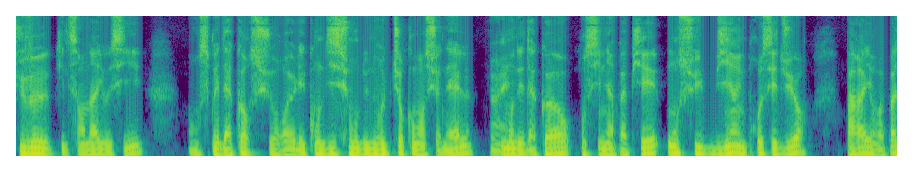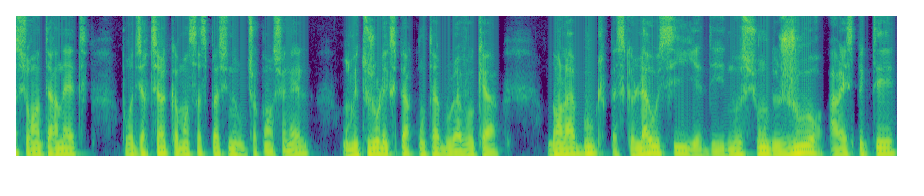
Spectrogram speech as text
tu veux qu'il s'en aille aussi. On se met d'accord sur euh, les conditions d'une rupture conventionnelle. Tout le monde est d'accord. On signe un papier. On suit bien une procédure. Pareil, on va pas sur Internet pour dire tiens comment ça se passe une rupture conventionnelle? On met toujours l'expert comptable ou l'avocat dans la boucle parce que là aussi il y a des notions de jours à respecter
